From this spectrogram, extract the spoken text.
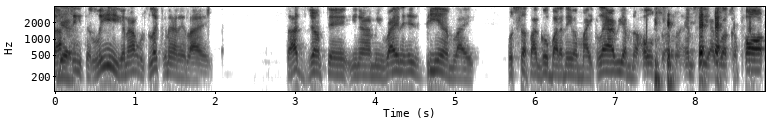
So yeah. I seen the league and I was looking at it like, so I jumped in, you know I mean, right in his DM, like, what's up? I go by the name of Mike Larry. I'm the host, I'm the MC at Rucker Park.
